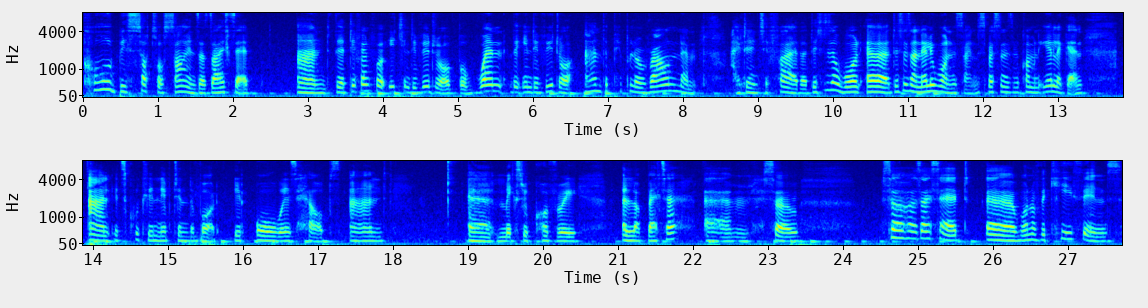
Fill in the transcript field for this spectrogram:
could be subtle signs, as I said, and they're different for each individual. But when the individual and the people around them identify that this is a word, uh, this is an early warning sign, this person is becoming ill again, and it's quickly nipped in the bud, it always helps and uh, makes recovery a lot better. Um, so, so as I said, uh, one of the key things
